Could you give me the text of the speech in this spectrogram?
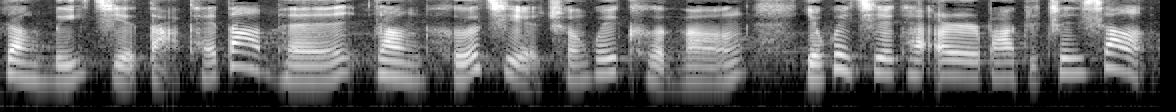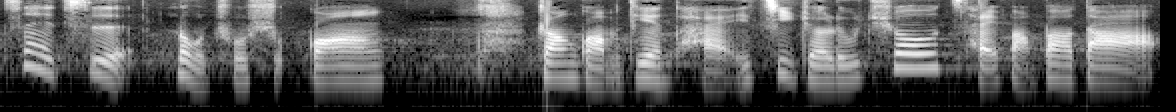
让理解打开大门，让和解成为可能，也会揭开二二八的真相，再次露出曙光。中广电台记者刘秋采访报道。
